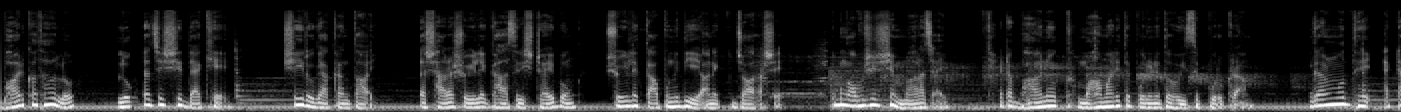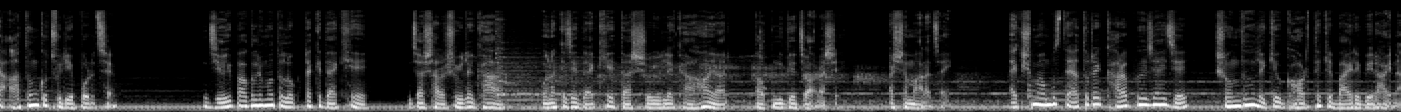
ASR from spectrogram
ভয়ের কথা হলো, লোকটা যে সে দেখে সেই রোগে আক্রান্ত হয়। তার সারা শরীরে ঘা সৃষ্টি হয় এবং শরীরে কাঁপুনি দিয়ে অনেক জ্বর আসে এবং অবশেষে মারা যায়। একটা ভয়ানক মহামারীতে পরিণত হয়েছে পুরো গ্রাম। গ্রামের মধ্যে একটা আতঙ্ক ছড়িয়ে পড়েছে। যে ওই পাগলের মতো লোকটাকে দেখে যার সারা শরীরে ঘা, ওনাকে যে দেখে তার শরীরে ঘা হয় আর কাঁপুনি দিয়ে জ্বর আসে আর সে মারা যায়। একসময় অবস্থা এতটাই খারাপ হয়ে যায় যে সন্ধ্যা হলে কেউ ঘর থেকে বাইরে বের হয় না।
